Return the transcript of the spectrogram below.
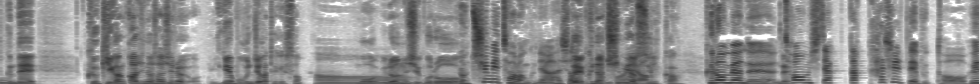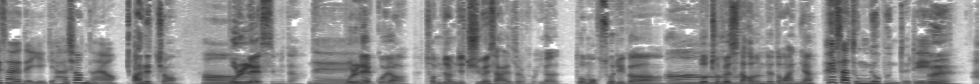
예. 근데 그 기간까지는 사실은 이게 뭐 문제가 되겠어? 어. 뭐 이런 식으로 그럼 취미처럼 그냥 하셨던 네 그냥 거예요? 취미였으니까 그러면은 네. 처음 시작 딱 하실 때부터 회사에 대해 얘기하셨나요? 안 했죠. 어. 몰래 했습니다. 네. 몰래 했고요. 점점 이제 주변에서 알더라고. 야, 너 목소리가 아. 너튜브에서 나오는데 너 맞냐? 회사 동료분들이 네. 아,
